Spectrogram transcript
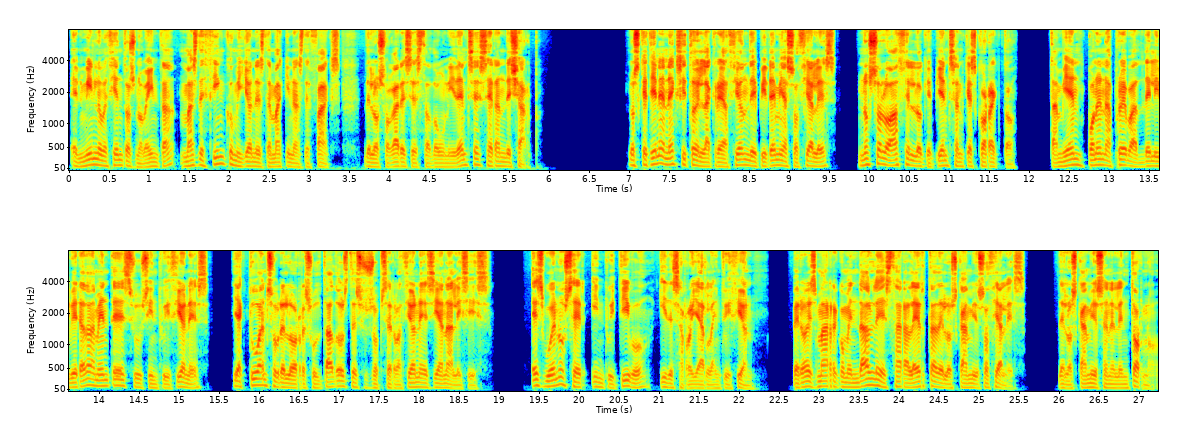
En 1990, más de 5 millones de máquinas de fax de los hogares estadounidenses eran de Sharp. Los que tienen éxito en la creación de epidemias sociales no solo hacen lo que piensan que es correcto, también ponen a prueba deliberadamente sus intuiciones y actúan sobre los resultados de sus observaciones y análisis. Es bueno ser intuitivo y desarrollar la intuición, pero es más recomendable estar alerta de los cambios sociales, de los cambios en el entorno,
